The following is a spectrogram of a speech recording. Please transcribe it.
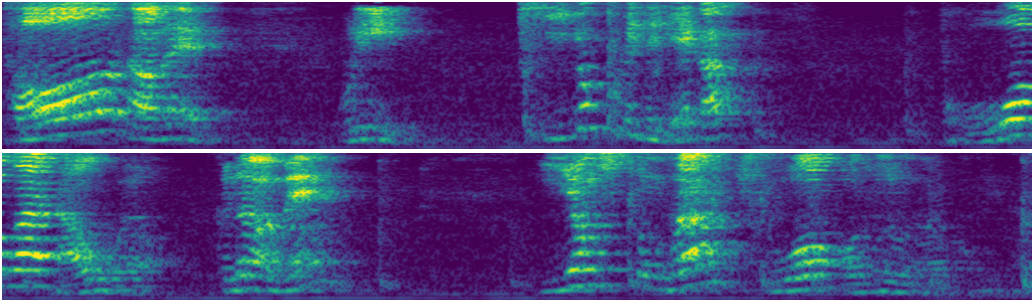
더 다음에 우리 비교급인데 얘가 보어가 나오고요. 그 다음에 이형식 동사 주어 어순으로 나올 겁니다.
